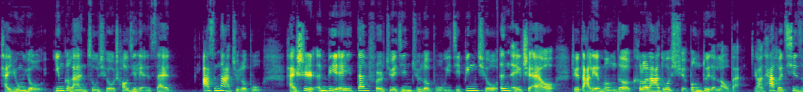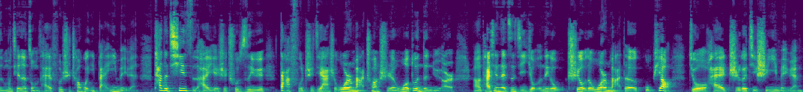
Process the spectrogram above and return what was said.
还拥有英格兰足球超级联赛。阿森纳俱乐部，还是 NBA 丹佛掘金俱乐部，以及冰球 NHL 这个大联盟的科罗拉多雪崩队的老板。然后他和妻子目前的总财富是超过一百亿美元。他的妻子哈也是出自于大富之家，是沃尔玛创始人沃顿的女儿。然后他现在自己有的那个持有的沃尔玛的股票，就还值个几十亿美元。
